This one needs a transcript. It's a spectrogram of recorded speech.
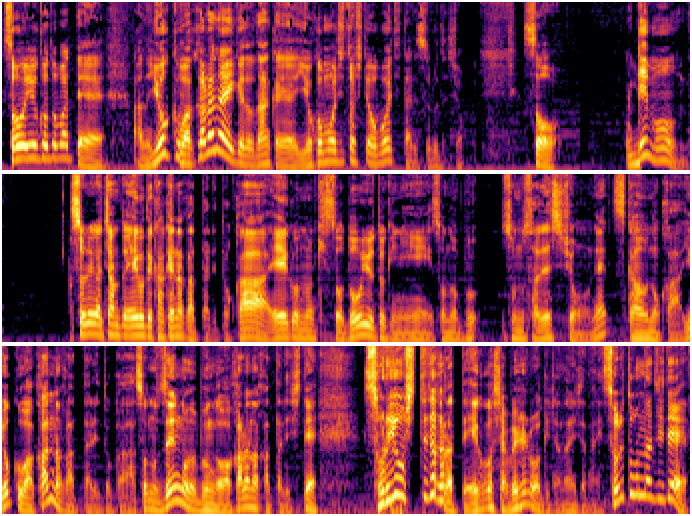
そういう言葉ってあのよくわからないけどなんか横文字として覚えてたりするでしょ？そう。でもそれがちゃんと英語で書けなかったりとか英語の基礎どういう時にそのぶそのサジェッションをね使うのかよく分かんなかったりとかその前後の文が分からなかったりしてそれを知ってたからって英語が喋れるわけじゃないじゃない。それと同じで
